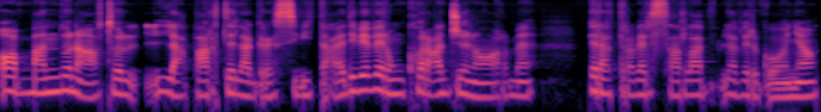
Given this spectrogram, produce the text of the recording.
ho abbandonato la parte dell'aggressività e devi avere un coraggio enorme per attraversare la, la vergogna.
